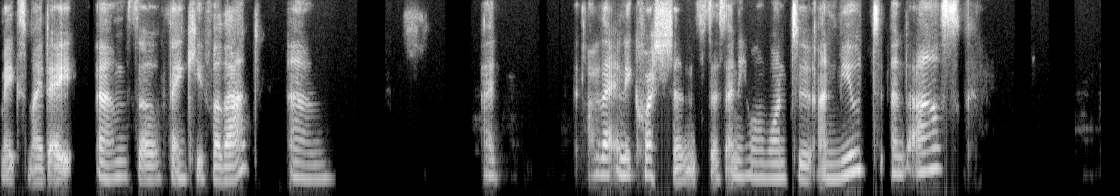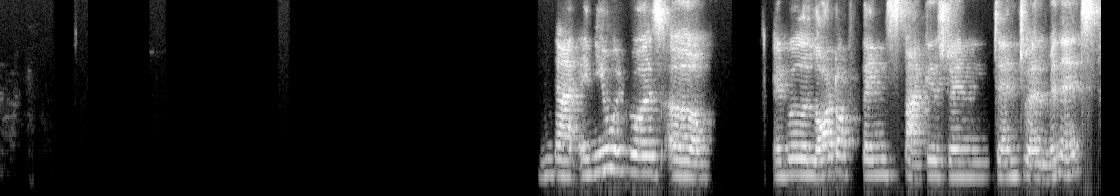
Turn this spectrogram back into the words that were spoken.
makes my day. Um, so thank you for that. Um, I, are there any questions? Does anyone want to unmute and ask? that I knew it was uh, it was a lot of things packaged in 10, 12 minutes.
